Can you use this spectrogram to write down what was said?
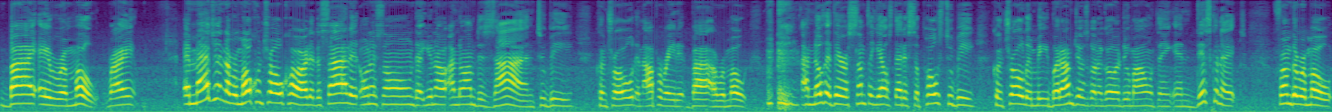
by a remote, right? Imagine a remote control car that decided on its own that, you know, I know I'm designed to be controlled and operated by a remote. I know that there is something else that is supposed to be controlling me, but I'm just going to go and do my own thing and disconnect from the remote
